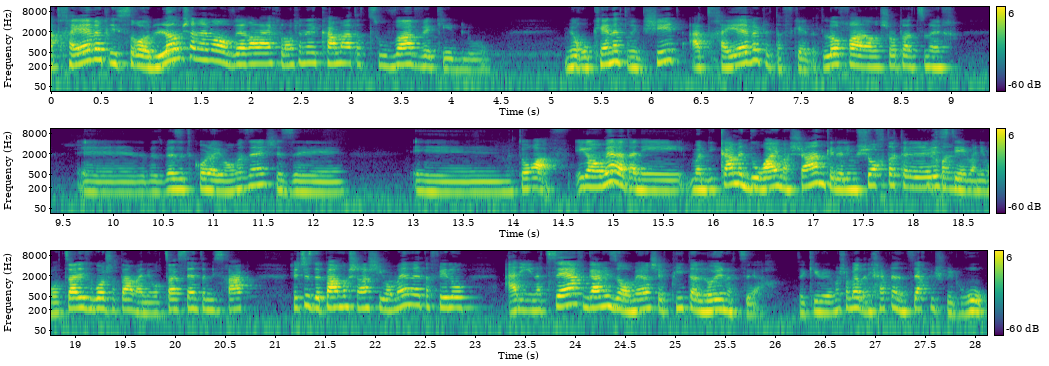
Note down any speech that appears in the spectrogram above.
את חייבת לשרוד, לא משנה מה עובר עלייך, לא משנה כמה את עצובה וכאילו מרוקנת רגשית, את חייבת לתפקד, את לא יכולה להרשות לעצמך אה, לבזבז את כל היום הזה, שזה מטורף. היא גם אומרת, אני מדליקה מדורה עם עשן כדי למשוך את הקרייריסטים, נכון. אני רוצה לפגוש אותם, אני רוצה לסיים את המשחק. אני חושבת שזו פעם ראשונה שהיא אומרת אפילו, אני אנצח גם אם זה אומר שפיתה לא ינצח. זה כאילו, היא ממש אומרת, אני חייבת לנצח בשביל רו.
